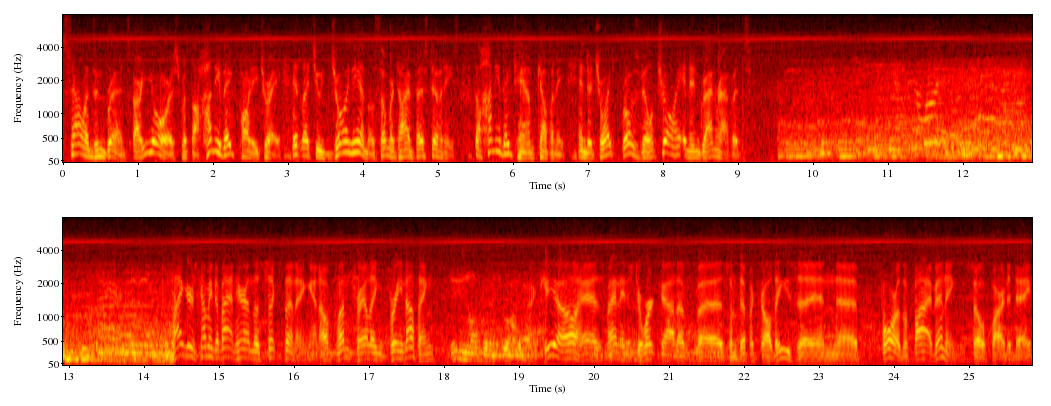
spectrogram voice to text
salads and breads are yours with the Honey Baked Party Tray. It lets you join in the summertime festivities. The Honey Baked Ham Company in Detroit, Roseville, Troy, and in Grand Rapids. Tigers coming to bat here in the sixth inning, and Oakland trailing 3 nothing. Keough has managed to work out of uh, some difficulties in uh, four of the five innings so far today.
